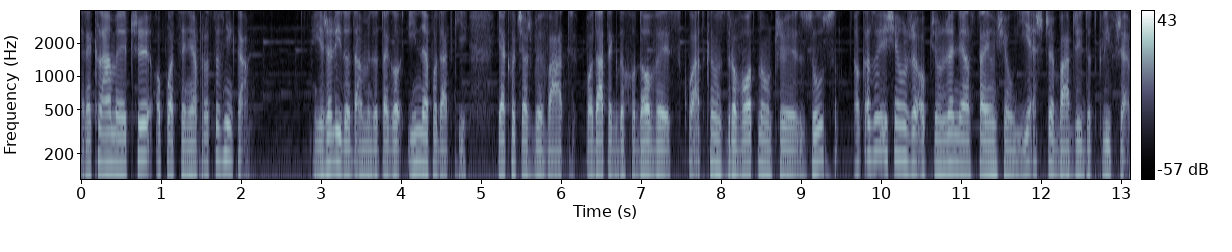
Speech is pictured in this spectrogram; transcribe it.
reklamy czy opłacenia pracownika. Jeżeli dodamy do tego inne podatki, jak chociażby VAT, podatek dochodowy, składkę zdrowotną czy ZUS, okazuje się, że obciążenia stają się jeszcze bardziej dotkliwsze.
